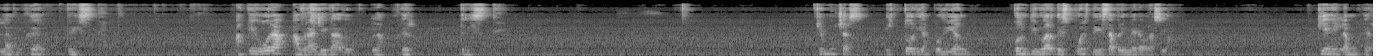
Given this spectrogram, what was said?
la mujer triste? ¿A qué hora habrá llegado la mujer triste? Que muchas historias podrían continuar después de esa primera oración. ¿Quién es la mujer?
